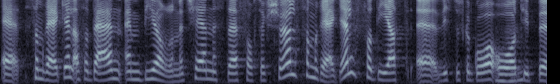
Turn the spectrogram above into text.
eh, som regel, altså det er en, en bjørnetjeneste for seg sjøl, som regel. Fordi at eh, hvis du skal gå og type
